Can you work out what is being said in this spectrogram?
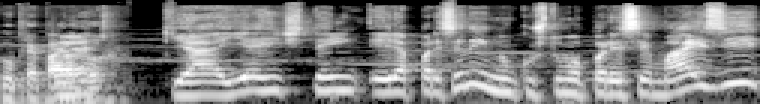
o preparador. Que aí a gente tem ele aparecendo e não costuma aparecer mais, e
